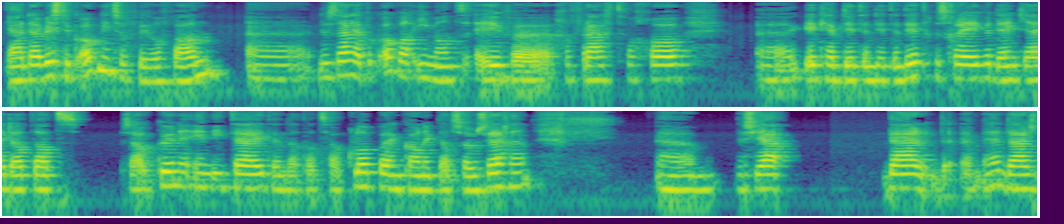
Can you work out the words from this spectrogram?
ja, daar wist ik ook niet zoveel van. Uh, dus daar heb ik ook wel iemand even gevraagd van, goh, uh, ik heb dit en dit en dit geschreven. Denk jij dat dat zou kunnen in die tijd en dat dat zou kloppen en kan ik dat zo zeggen. Um, dus ja, daar, he, daar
